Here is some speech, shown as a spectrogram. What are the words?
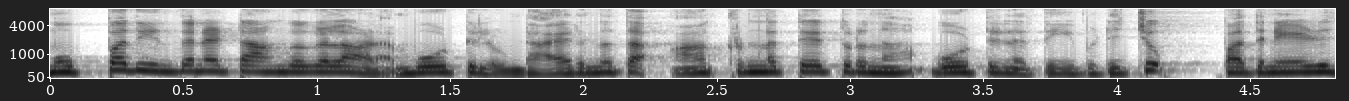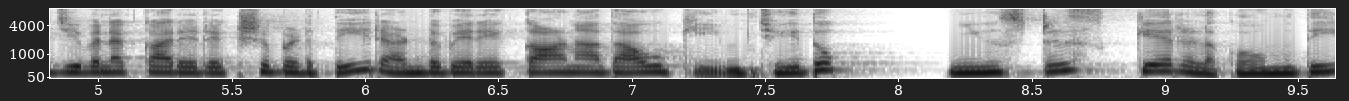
മുപ്പത് ഇന്ധന ടാങ്കുകളാണ് ബോട്ടിലുണ്ടായിരുന്നത്. ആക്രമണത്തെ തുടർന്ന് ബോട്ടിന് തീപിടിച്ചു. പതിനേഴ് ജീവനക്കാരെ രക്ഷപ്പെടുത്തി രണ്ടുപേരെ കാണാതാവുകയും ചെയ്തു. ന്യൂസ് ഡെസ്ക് കേരള കോമതി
